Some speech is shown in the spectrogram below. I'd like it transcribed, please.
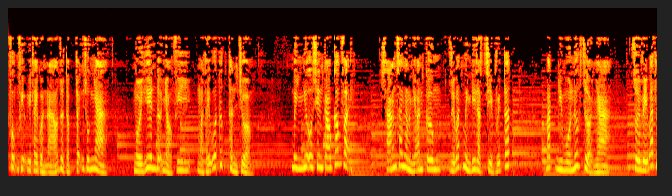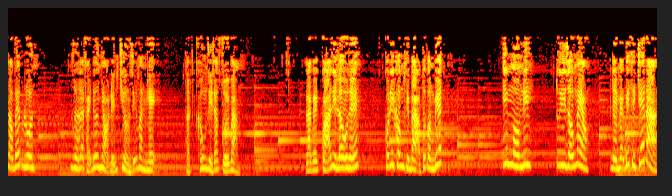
Phụng phịu đi thay quần áo rồi tập tễnh xuống nhà, ngồi hiên đợi nhỏ Vi mà thấy uất đức thần trưởng. Mình như ô xin cao cấp vậy. Sáng ra nhà mình ăn cơm rồi bắt mình đi giặt xịp với tất. Bắt đi mua nước rửa nhà, rồi về bắt lau bếp luôn. Rồi lại phải đưa nhỏ đến trường diễn văn nghệ. Thật không gì rắc rối bằng. Làm cái quá gì lâu thế? Có đi không thì bảo tôi còn biết. Im mồm đi, tôi đi giấu mèo, để mẹ biết thì chết à?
